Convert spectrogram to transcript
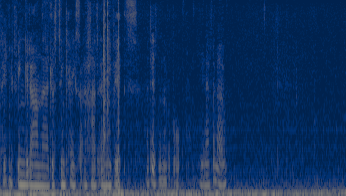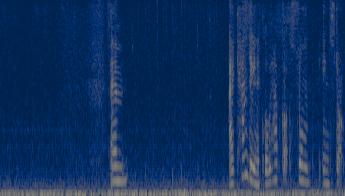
take my finger down there just in case I had any bits. I didn't, but you never know. Um, I can do Nicola. We have got some in stock.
